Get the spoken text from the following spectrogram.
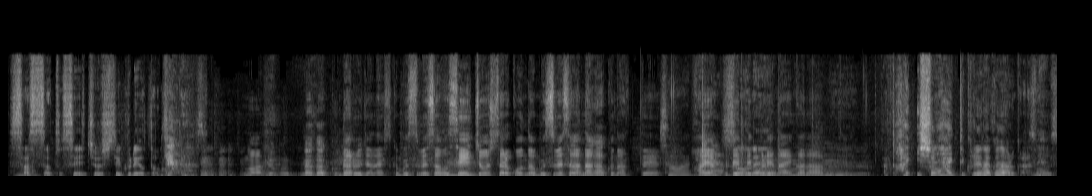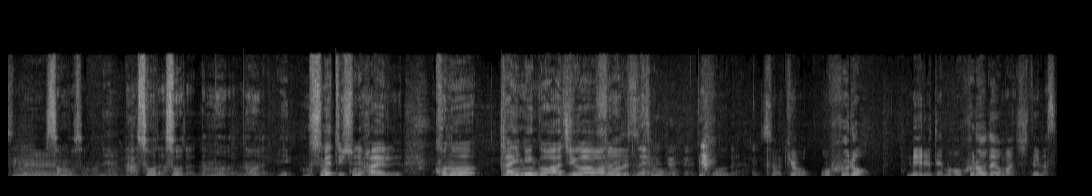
さっさと成長してくれよと思ってます まあでも長くなるんじゃないですか。娘さんも成長したら今度は娘さんが長くなって早く出てくれないかなみたいな。うん。あとはい一緒に入ってくれなくなるからね。ねそもそもね。あそうだそうだ。もうな娘と一緒に入るこのタイミングを味わわないとね。そう。そうだよ。さあ今日お風呂メールテーマお風呂でお待ちしています。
